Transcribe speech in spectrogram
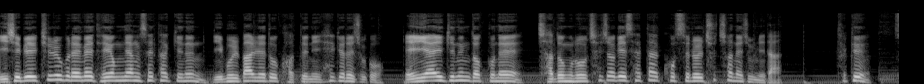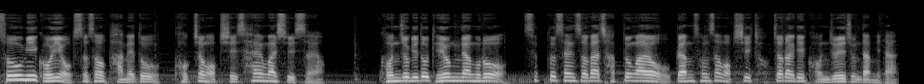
21kg의 대용량 세탁기는 이불 빨래도 거뜬히 해결해주고 AI 기능 덕분에 자동으로 최적의 세탁 코스를 추천해줍니다. 특히 소음이 거의 없어서 밤에도 걱정 없이 사용할 수 있어요. 건조기도 대용량으로 습도 센서가 작동하여 옷감 손상 없이 적절하게 건조해준답니다.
